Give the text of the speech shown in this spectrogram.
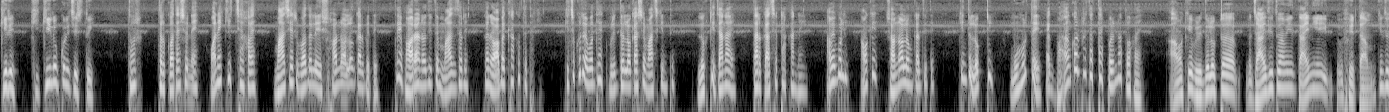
কি রে কি কি লোভ করেছিস তুই? তোর তোর কথা শুনে অনেক ইচ্ছা হয় মাছের বদলে স্বর্ণ অলংকার পেতে। তাই ভরা নদীতে মাছ ধরে এখানে অপেক্ষা করতে থাকি। কিছুক্ষণের মধ্যে এক বৃদ্ধ লোক আসে মাছ কিনতে। লোকটি জানায়, তার কাছে টাকা নেই। আমি বলি, আমাকে স্বর্ণ অলংকার দিতে। কিন্তু লোকটি মুহূর্তে এক ভয়ঙ্কর প্রেতাত্মায় পরিণত হয়। আমাকে বৃদ্ধ লোকটা যাই দিত, আমি তাই নিয়েই ফিরতাম। কিন্তু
